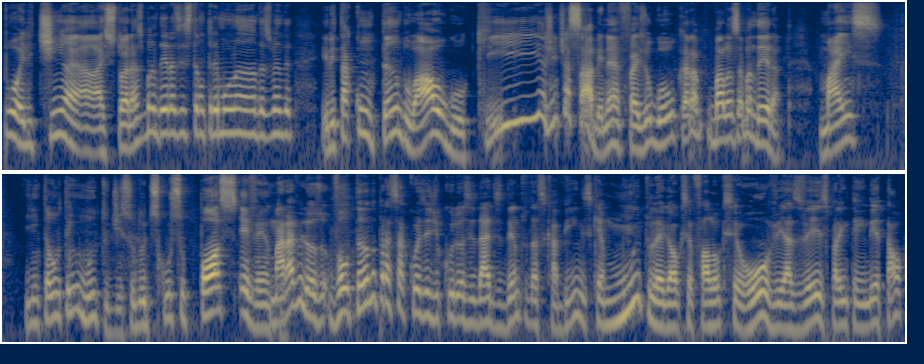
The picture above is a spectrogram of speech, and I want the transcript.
Pô, ele tinha a história. As bandeiras estão tremulando, as bandeiras. Ele tá contando algo que a gente já sabe, né? Faz o gol, o cara balança a bandeira. Mas. Então eu tenho muito disso, do discurso pós-evento. Maravilhoso. Voltando pra essa coisa de curiosidades dentro das cabines, que é muito legal que você falou, que você ouve às vezes pra entender e tal.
